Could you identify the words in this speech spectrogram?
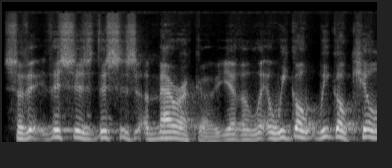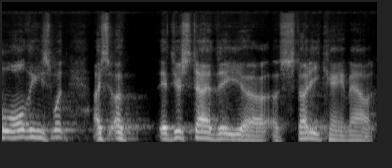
So th- this is this is America. Yeah, the we go we go kill all these. What I uh, it just had the uh, a study came out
